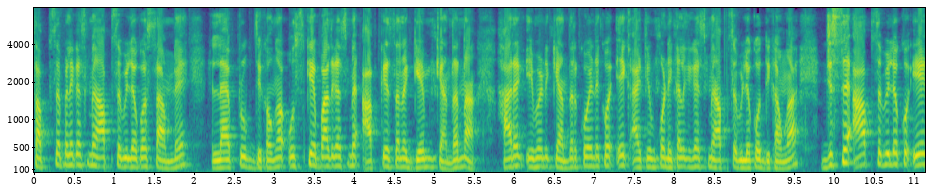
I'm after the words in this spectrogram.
सबसे पहले कैसे मैं आप सभी लोगों को सामने लैप प्रूफ दिखाऊँगा। उसके बाद कैसे मैं आपके सामने गेम के अंदर ना, हर एक इवेंट के अंदर कोई ना कोई एक आइटम को निकल के कैसे मैं आप सभी लोग को दिखाऊँगा, जिससे आप सभी लोग को ये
